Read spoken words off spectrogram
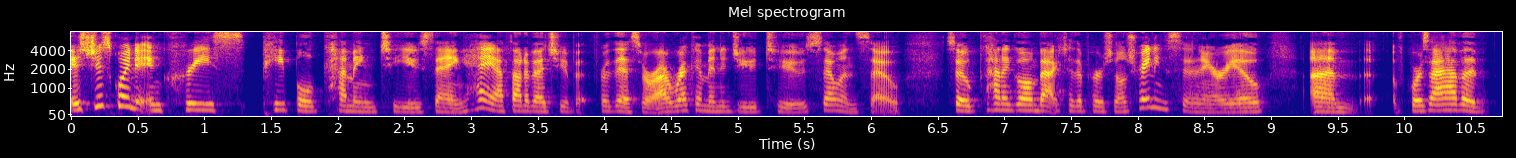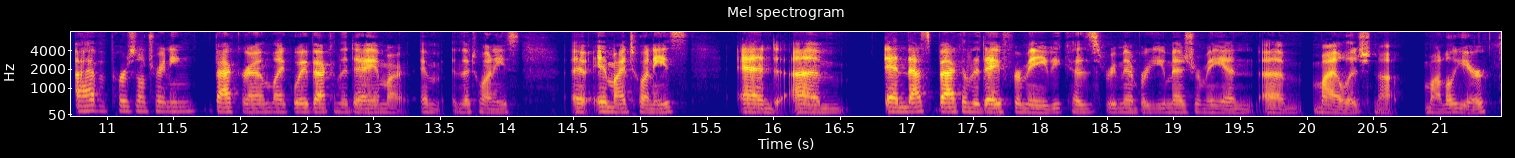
it's just going to increase people coming to you saying, Hey, I thought about you but for this, or I recommended you to so and so. So kind of going back to the personal training scenario, um, of course I have a I have a personal training background like way back in the day in my in, in the twenties, uh, in my twenties. And um and that's back in the day for me because remember you measure me in um, mileage not model year.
